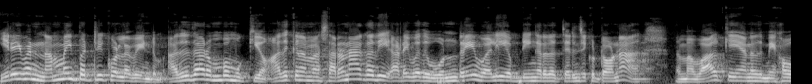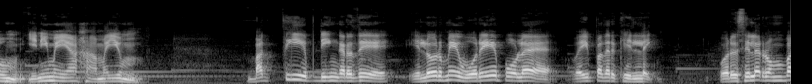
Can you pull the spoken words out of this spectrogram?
இறைவன் நம்மை பற்றி கொள்ள வேண்டும். அதுதான் ரொம்ப முக்கியம். அதுக்கு நம்ம சரணாகதி அடைவது ஒன்றே வழி அப்படிங்கிறத தெரிஞ்சுக்கிட்டோன்னா நம்ம வாழ்க்கையானது மிகவும் இனிமையாக அமையும். பக்தி அப்படிங்கிறது எல்லோருமே ஒரே போல வைப்பதற்கு இல்லை. ஒரு சிலர் ரொம்ப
